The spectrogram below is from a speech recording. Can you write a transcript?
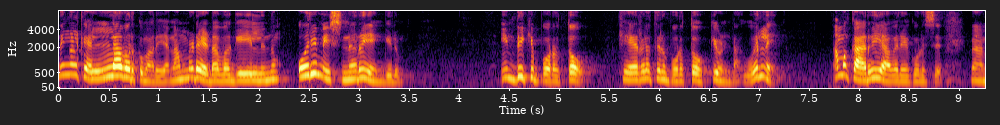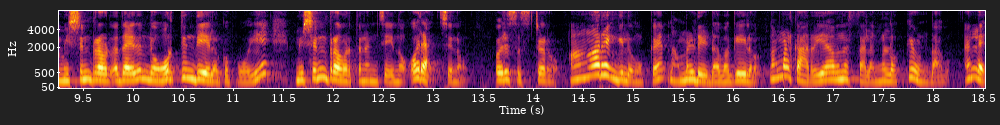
നിങ്ങൾക്ക് എല്ലാവർക്കും അറിയാം നമ്മുടെ ഇടവകയിൽ നിന്നും ഒരു മിഷനറി എങ്കിലും ഇന്ത്യയ്ക്ക് പുറത്തോ കേരളത്തിന് പുറത്തോ ഒക്കെ ഉണ്ടാകും അല്ലേ? നമുക്കറിയാം അവരെക്കുറിച്ച്. മിഷൻ പ്രവർത്തനം അതായത് നോർത്ത് ഇന്ത്യയിലൊക്കെ പോയി മിഷൻ പ്രവർത്തനം ചെയ്യുന്ന ഒരച്ഛനോ ഒരു സിസ്റ്ററോ ആരെങ്കിലുമൊക്കെ നമ്മളുടെ ഇടവകയിലോ നമ്മൾക്ക് അറിയാവുന്ന സ്ഥലങ്ങളിലൊക്കെ ഉണ്ടാകും അല്ലേ?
